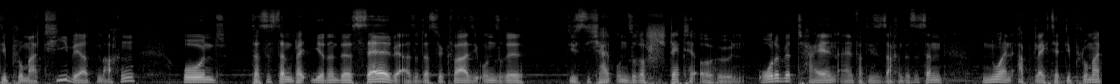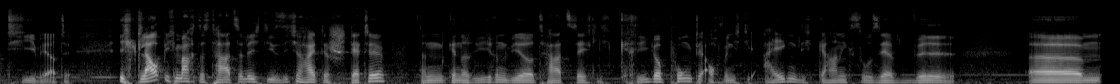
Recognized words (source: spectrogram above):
Diplomatiewert machen. Und das ist dann bei ihr dann dasselbe. Also, dass wir quasi unsere, die Sicherheit unserer Städte erhöhen. Oder wir teilen einfach diese Sachen. Das ist dann nur ein Abgleich der Diplomatiewerte. Ich glaube, ich mache das tatsächlich, die Sicherheit der Städte. Dann generieren wir tatsächlich Kriegerpunkte, auch wenn ich die eigentlich gar nicht so sehr will. Ähm,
